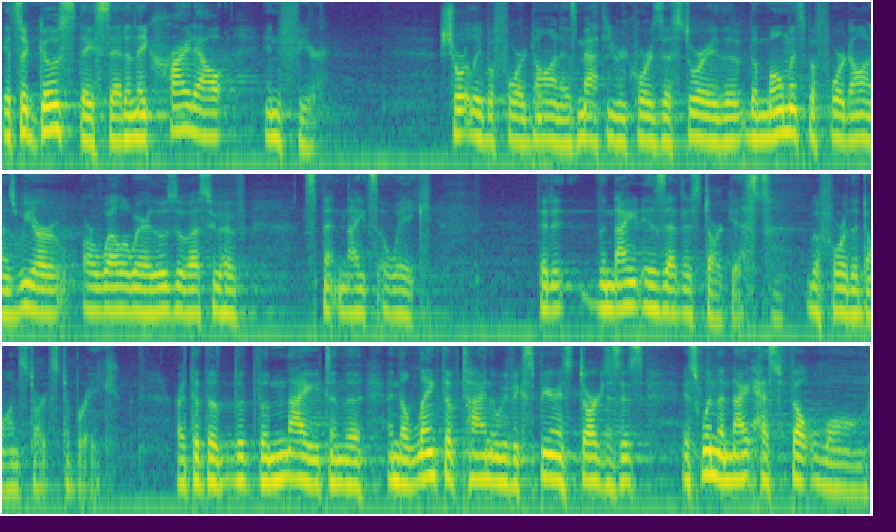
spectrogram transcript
It's a ghost, they said, and they cried out in fear. Shortly before dawn, as Matthew records this story, the, the moments before dawn, as we are, are well aware, those of us who have spent nights awake, that it, the night is at its darkest before the dawn starts to break. Right? That the, the, the night and the, and the length of time that we've experienced darkness is it's when the night has felt long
